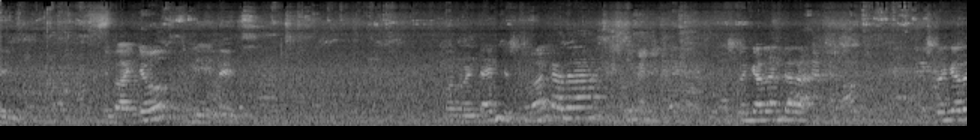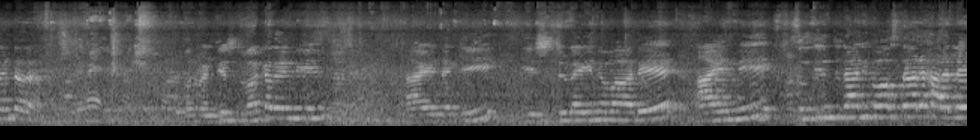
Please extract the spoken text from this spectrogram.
లేదు భాగ్యం లేదు మనం అంటే ఆయనకి ఇష్టమా కదా? ఇష్టం కదంటారా? ఇష్టం కదంటారా? మనం అంటే ఇష్టమా కదండి? ఆయనకి ఇష్టమైన వారే ఆయన్ని స్థుతించడానికి వస్తారు. హాలే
